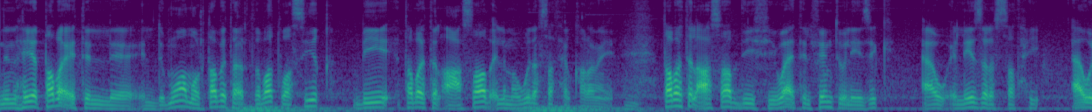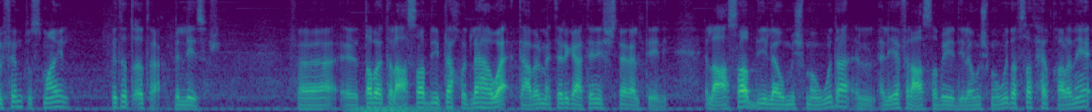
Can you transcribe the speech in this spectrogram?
ان هي طبقة ال- الدموع مرتبطة ارتباط وثيق بطبقة الأعصاب اللي موجودة في سطح القرنية. طبقة الأعصاب دي في وقت ال femto LASIK أو الليزر السطحي أو ال femto SMILE بتتقطع بالليزر. فطبقة الأعصاب دي بتاخد لها وقت عبال ما ترجع تاني تشتغل تاني. الأعصاب دي لو مش موجودة الألياف العصبية دي لو مش موجودة في سطح القرنية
